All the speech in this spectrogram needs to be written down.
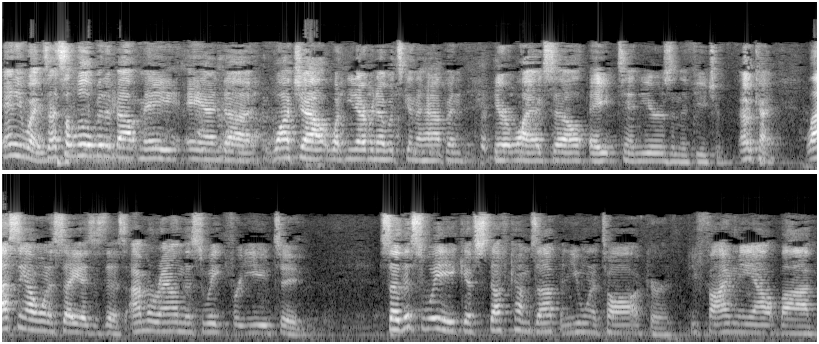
anyways, that's a little bit about me. And uh, watch out. What you never know what's going to happen here at YXL eight, ten years in the future. Okay. Last thing I want to say is, is this: I'm around this week for you too. So this week, if stuff comes up and you want to talk, or if you find me out by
